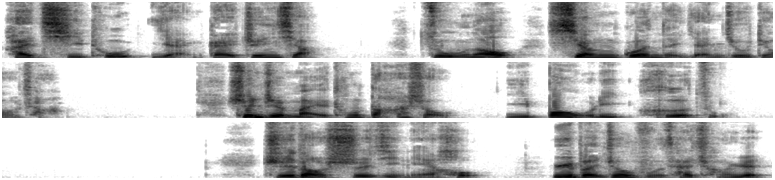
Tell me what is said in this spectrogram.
还企图掩盖真相，阻挠相关的研究调查，甚至买通打手。以暴力喝阻，直到十几年后，日本政府才承认，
